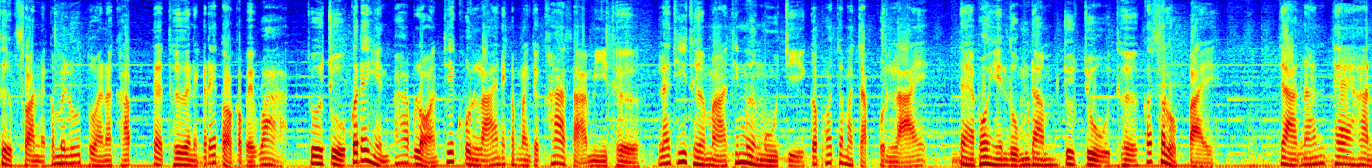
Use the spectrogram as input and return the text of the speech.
สืบซอนเนี่ยก็ไม่รู้ตัวนะครับ แต่เธอเนี่ยก็ได้ตอบกลับไปว่า จู่ๆก็ได้เห็นภาพหลอนที่คนร้ายเนี่ยกำลังจะฆ่าสามีเธอ และที่เธอมาที่เมืองมูจี ก็เพราะจะมาจับคนร้าย แต่พอเห็นหลุมดำจู่ๆเธอก็สลบไป จากนั้นแทฮัน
